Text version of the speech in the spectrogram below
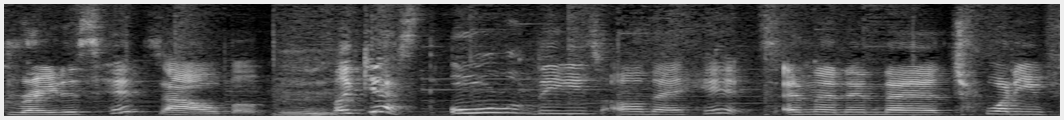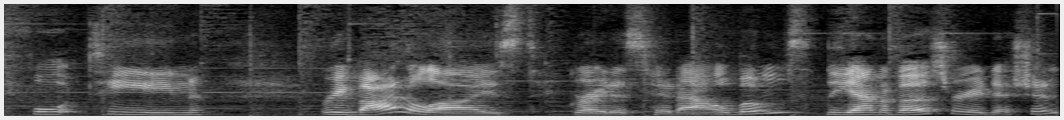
greatest hits album. Mm. Like, yes, all of these are their hits, and then in their 2014 revitalized greatest hit albums, the anniversary edition,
